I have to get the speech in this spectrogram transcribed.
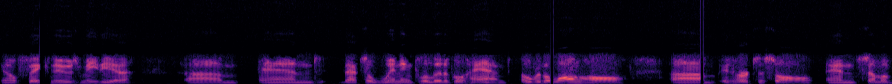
you know, fake news media um, and that's a winning political hand. Over the long haul, um, it hurts us all. And some of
